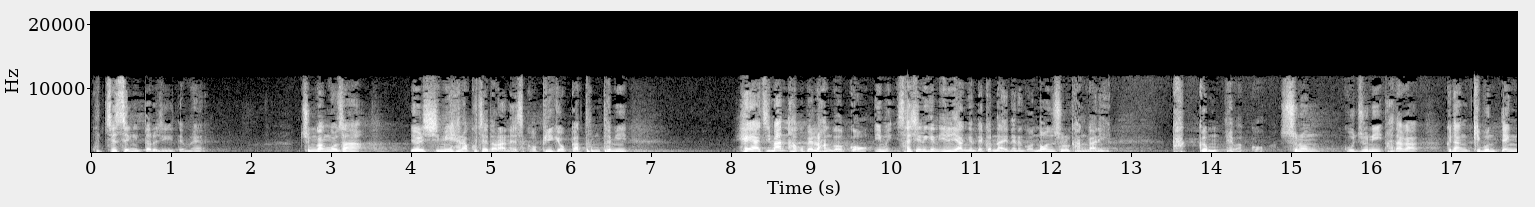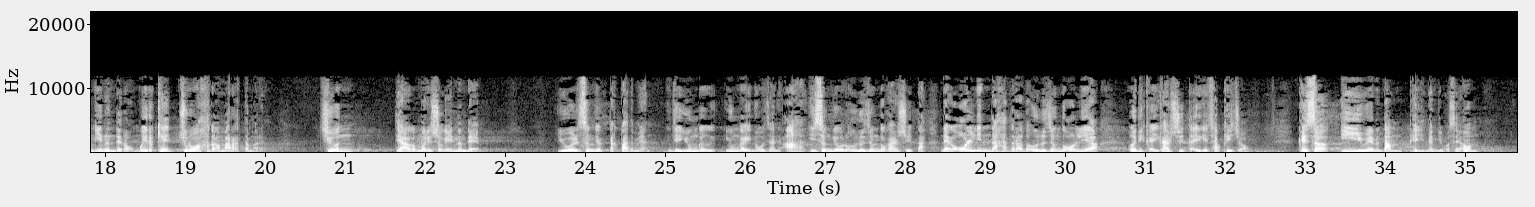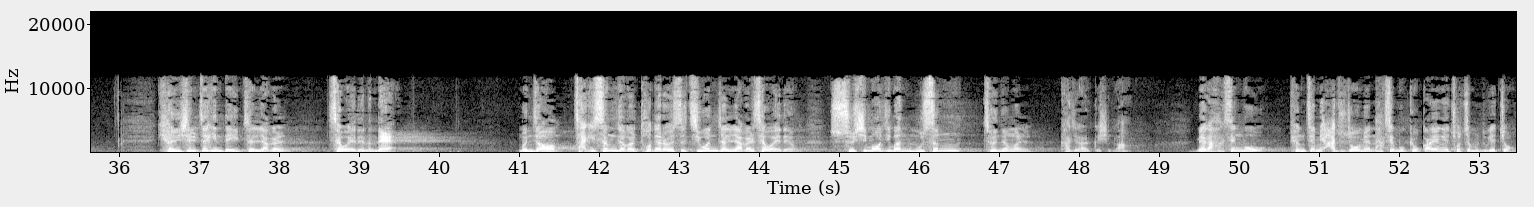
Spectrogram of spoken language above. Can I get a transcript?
구체성이 떨어지기 때문에 중간고사 열심히 해놓고 제대로 안 했었고 비교과 틈틈이 해야지만 하고 별로 한 거 없고 사실 이게 1, 2학년 때 끝나야 되는 거 논술 간간히 가끔 해봤고 수능 꾸준히 하다가 그냥 기분 땡기는 대로 뭐 이렇게 주로 하다가 말았단 말이에요. 지원 대학은 머릿속에 있는데 6월 성적 딱 받으면 이제 윤곽, 윤곽이 나오잖아요. 아, 이 성적으로 어느 정도 갈 수 있다. 내가 올린다 하더라도 어느 정도 올려야 어디까지 갈 수 있다. 이게 잡히죠. 그래서 이 이후에는 다음 페이지 넘겨보세요. 현실적인 대입 전략을 세워야 되는데 먼저 자기 성적을 토대로 해서 지원 전략을 세워야 돼요. 수시 모집은 무슨 전형을 가져갈 것인가? 내가 학생부 평점이 아주 좋으면 학생부 교과형에 초점을 두겠죠.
